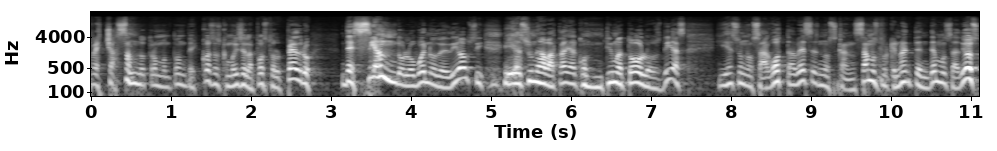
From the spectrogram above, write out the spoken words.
rechazando otro montón de cosas, como dice el apóstol Pedro. deseando lo bueno de Dios y, y es una batalla continua todos los días. Y eso nos agota, a veces nos cansamos porque no entendemos a Dios.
